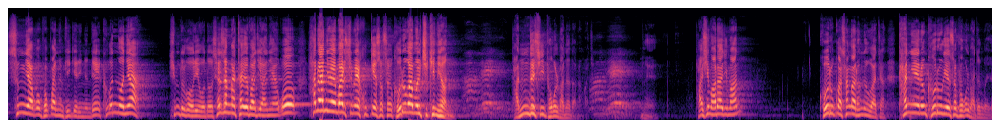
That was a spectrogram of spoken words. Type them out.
승리하고 복받는 비결이 있는데 그건 뭐냐? 힘들고 어려워도 세상 같아요 바지 아니하고 하나님의 말씀에 굳게 서서 거룩함을 지키면 반드시 복을 받는다는 거죠. 네. 다시 말하지만 거룩과 상관없는 것 같죠. 다니엘은 거룩에서 복을 받은 거예요.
